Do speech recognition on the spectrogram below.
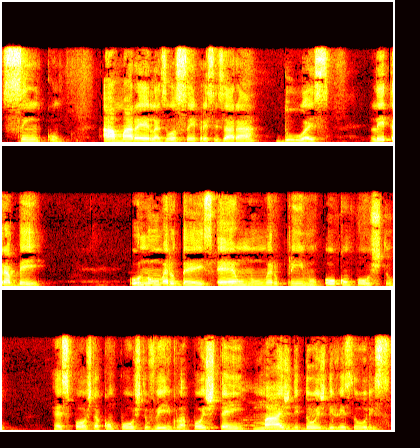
5. Amarelas você precisará duas. Letra B. O número 10 é um número primo ou composto. Resposta composto, vírgula, pois tem mais de dois divisores.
